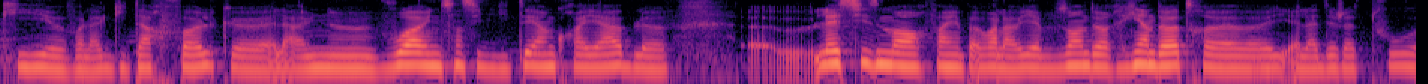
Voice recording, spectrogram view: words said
qui, voilà, guitare folk, elle a une voix, une sensibilité incroyable. less is more, enfin, voilà, il y a besoin de rien d'autre, elle a déjà tout,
